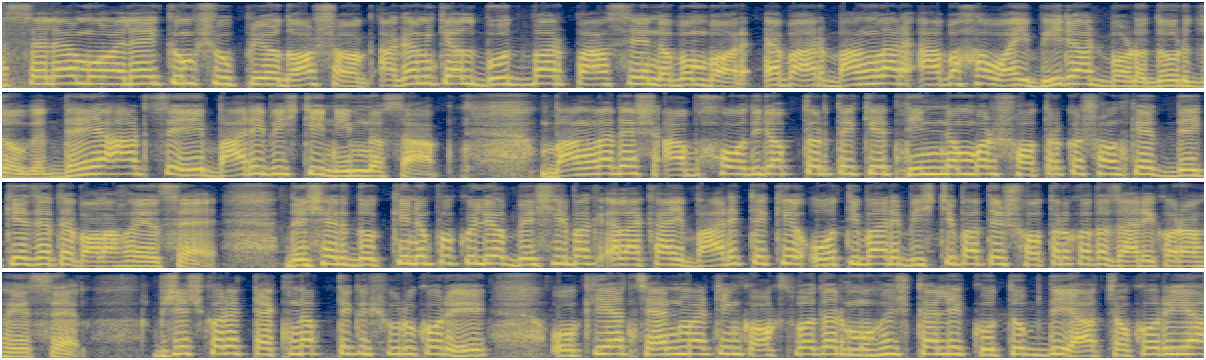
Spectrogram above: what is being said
আসসালামু আলাইকুম, সুপ্রিয় দর্শক। আগামীকাল বুধবার পাঁচে নভেম্বর। এবার বাংলার আবহাওয়ায় বিরাট বড় দুর্যোগ। দেহে আসছে ভারী বৃষ্টি নিম্নচাপ বাংলাদেশ আবহাওয়া অধিদপ্তর থেকে তিন নম্বর সতর্ক সংকেত দেখে যেতে বলা হয়েছে। দেশের দক্ষিণ উপকূলীয় বেশিরভাগ এলাকায় বাড়ি থেকে অতিবারে বৃষ্টিপাতের সতর্কতা জারি করা হয়েছে। বিশেষ করে টেকনাপ থেকে শুরু করে ওকিয়া চ্যানমার্টিন কক্সবাজার, মহেশখালী, কুতুবদিয়া, চকরিয়া,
